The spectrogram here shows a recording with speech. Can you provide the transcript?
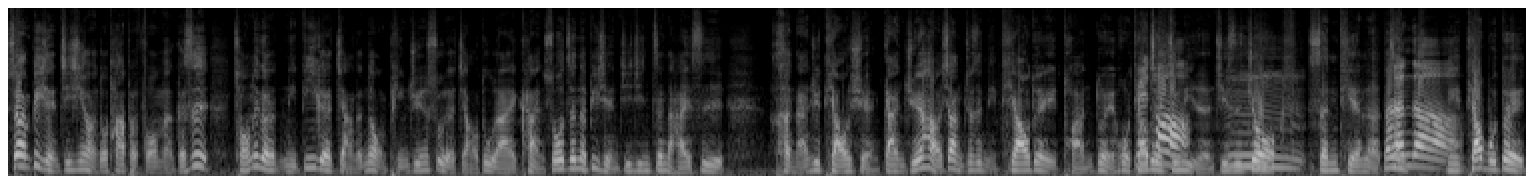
虽然避险基金有很多 top performer，可是从那个你第一个讲的那种平均数的角度来看，说真的，避险基金真的还是很难去挑选。感觉好像就是你挑对团队或挑对经理人，其实就升天了。但真的，你挑不对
